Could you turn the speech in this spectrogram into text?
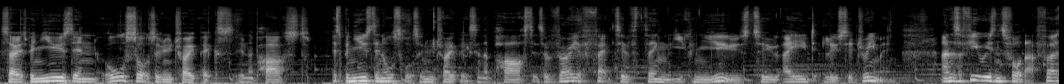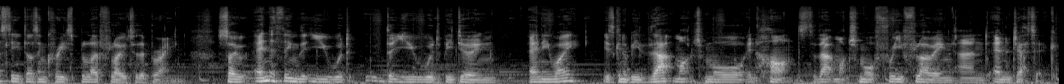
So it's been used in all sorts of nootropics in the past. It's been used in all sorts of nootropics in the past. It's a very effective thing that you can use to aid lucid dreaming. And there's a few reasons for that. Firstly, it does increase blood flow to the brain. So anything that you would that you would be doing anyway is going to be that much more enhanced, that much more free flowing and energetic.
